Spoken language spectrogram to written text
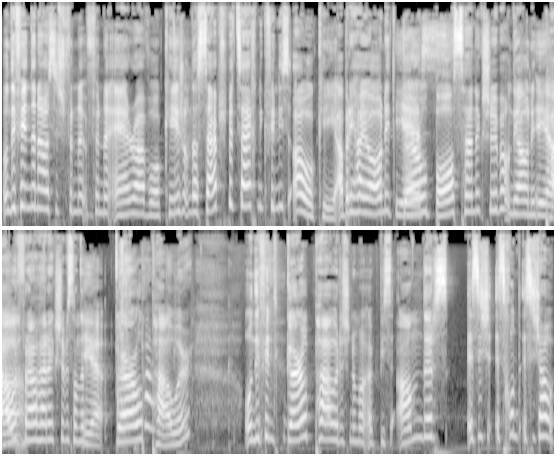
Und ich finde auch, es ist für eine, für eine Ära, die okay ist. Und als Selbstbezeichnung finde ich es auch okay. Aber ich habe ja auch nicht Yes. Girl Boss hingeschrieben und ich habe auch nicht Ja. Powerfrau hingeschrieben, sondern Ja. Girl Power. Und ich finde, Girl Power ist nochmal etwas anderes. Es ist, es kommt, es ist auch,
